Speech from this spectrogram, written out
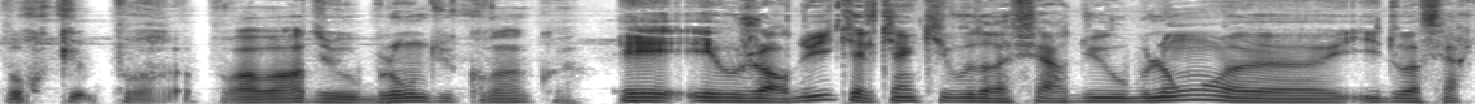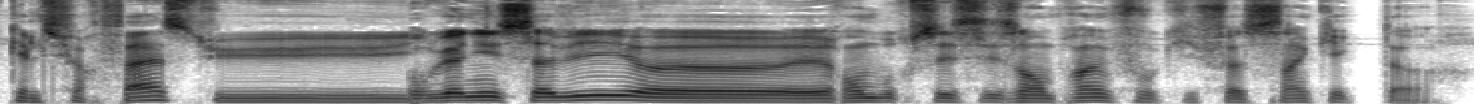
pour que pour pour avoir du houblon du coin quoi. Et, et aujourd'hui, quelqu'un qui voudrait faire du houblon, euh, il doit faire quelle surface? Tu pour gagner sa vie euh, et rembourser ses emprunts, il faut qu'il fasse 5 hectares.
